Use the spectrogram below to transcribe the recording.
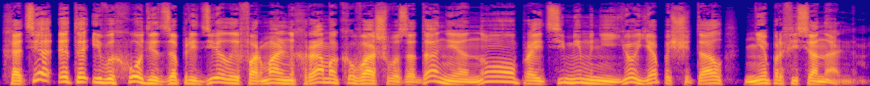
Хотя это и выходит за пределы формальных рамок вашего задания, но пройти мимо нее я посчитал непрофессиональным.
